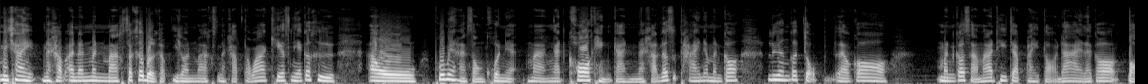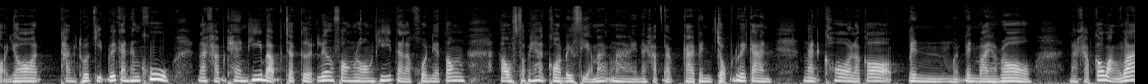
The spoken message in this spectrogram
ไม่ใช่นะครับ อันนั้นมันมาร์คซักเคอร์เบิร์กกับอีลอนมัสก์นะครับ แต่ว่าเคสเนี้ยก็คือเอาผู้บริหารสองคนเนี่ยมางัดข้อแข่งกันนะครับ แล้วสุดท้ายเนี่ยมันก็เรื่องก็จบแล้วก็ มันก็สามารถที่จะไปต่อได้ แล้วก็ต่อยอดทางธุรกิจด้วยกันทั้งคู่นะครับแทนที่แบบจะเกิดเรื่องฟ้องร้องที่แต่ละคนเนี่ยต้องเอาทรัพยากรไปเสียมากมายนะครับแต่กลายเป็นจบด้วยการงัดข้อแล้วก็เป็นเหมือนเป็นไวรัลนะครับก็หวังว่า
